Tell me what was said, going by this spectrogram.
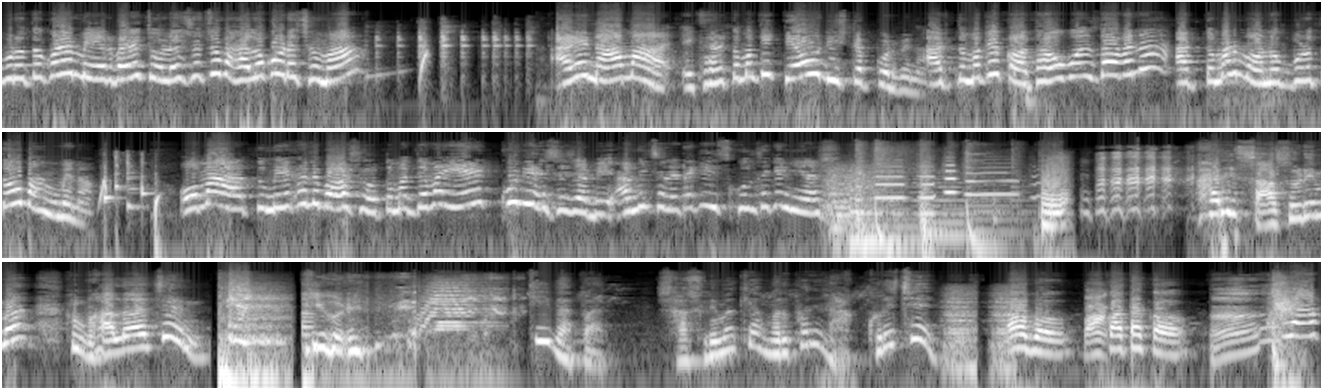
মনোব্রত করে মেয়ের বাড়ি চলে এসেছ ভালো করেছ মা। আরে না মা এখানে তোমাকে কেউ ডিস্টার্ব করবে না। আর তোমাকে কথাও বলতে হবে না আর তোমার মনোব্রতও ভাঙবে না। ও মা তুমি এখানে বসো তোমার জামাই এক্ষুনি এসে যাবে আমি ছেলেটাকে স্কুল থেকে নিয়ে আসি আরে শাশুড়ি মা ভালো আছেন? কি ব্যাপার? শাশুড়ি মা কি আমার উপরে রাগ করেছে? ও বউ কথা কও। রাগ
